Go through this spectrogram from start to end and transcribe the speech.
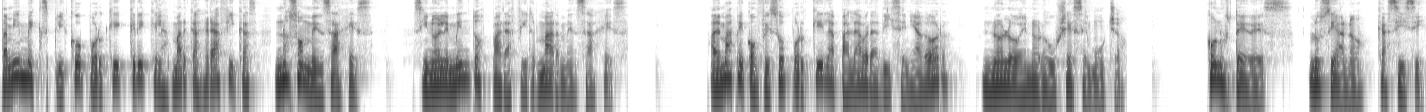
También me explicó por qué cree que las marcas gráficas no son mensajes, sino elementos para firmar mensajes. Además me confesó por qué la palabra diseñador no lo enorgullece mucho. Con ustedes, Luciano Cassisi.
